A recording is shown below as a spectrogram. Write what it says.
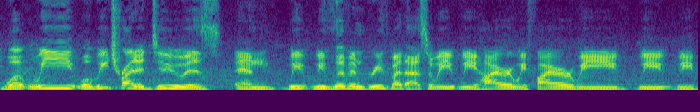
what we what we try to do is and we we live and breathe by that so we we hire we fire we we we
